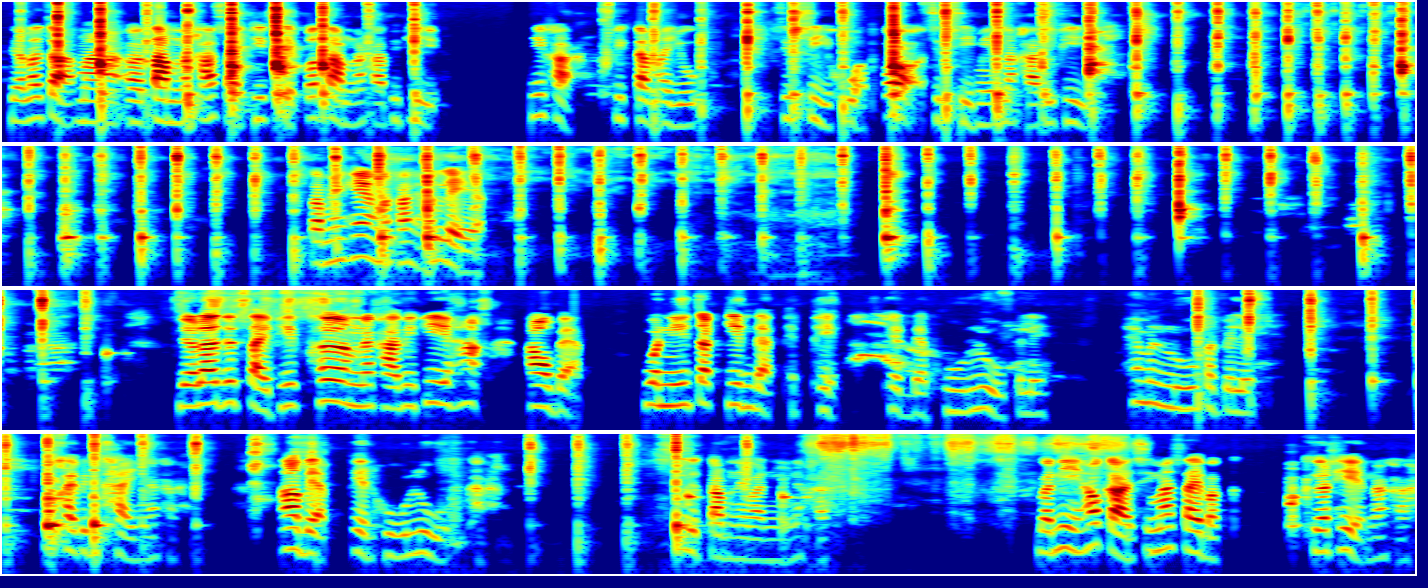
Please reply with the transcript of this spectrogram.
เดี๋ยวเราจะมาเออตำนะคะใส่พริกเสร็จก็ตำนะคะพี่พี่นี่ค่ะพริกตำอายุ 14 ขวบก็ 14 เม็ดนะคะพี่พี่ตำแห้งนะคะให้มันแหลกเดี๋ยวเราจะใส่พริกเพิ่มนะคะพี่พี่ๆเอาแบบวันนี้จะกินแบบเผ็ดเผ็ดๆเผ็ดแบบหูหลูไปเลย ให้มันรู้กันไปเลยว่าใครเป็นใครนะคะ เอาแบบเผ็ดหูหลูค่ะคือตำในวันนี้นะคะ วันนี้เท่ากับชิมาใส่บักเขือเทศนะคะ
